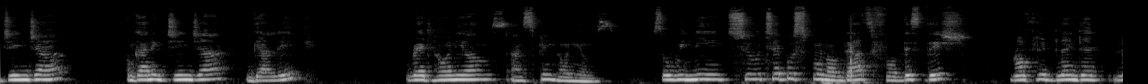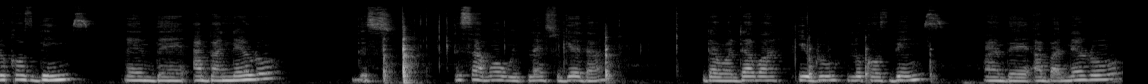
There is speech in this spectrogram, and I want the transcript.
ginger, organic ginger, garlic, red onions, and spring onions. So we need two tablespoons of that for this dish, roughly blended locust beans, and the habanero. This, this are what we blend together. Dawa dawa, iru, locust beans, and the habanero,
